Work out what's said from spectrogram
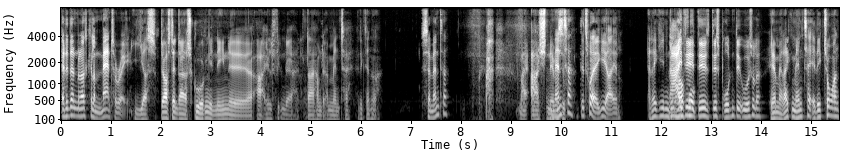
Er det den, man også kalder Manta Ray? Yes. Det er også den, der er skurken i den ene øh, Ariel-film der. Der er ham der, Manta. Er det ikke, den hedder? Samantha? My arch nemesis. Manta? Det tror jeg ikke i Ariel. Er der ikke i den? Nej, havfrue? det, det, det er sprutten, det er Ursula. Jamen, er der ikke Manta? Er det ikke toren?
